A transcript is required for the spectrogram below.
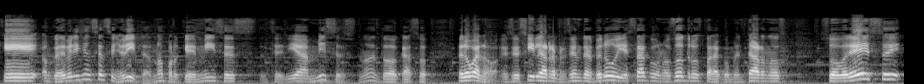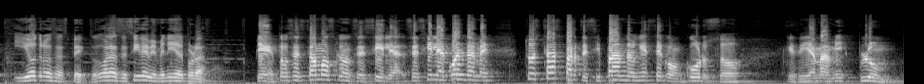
que, aunque deberían ser señoritas, ¿no? Porque Misses sería Misses, ¿no? En todo caso. Pero bueno, Cecilia representa el Perú y está con nosotros para comentarnos sobre ese y otros aspectos. Hola Cecilia, bienvenida al programa. Bien, entonces estamos con Cecilia. Cecilia, cuéntame, tú estás participando en este concurso que se llama Miss Plum.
